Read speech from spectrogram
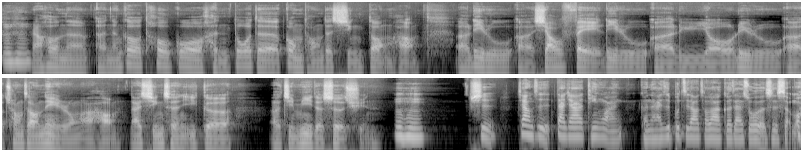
嗯哼。然后呢，呃，能够透过很多的共同的行动，哈。呃，例如呃消费，例如呃旅游，例如呃创造内容啊，好，来形成一个呃紧密的社群。嗯哼，是这样子，大家听完。可能还是不知道周大哥在说的是什么。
